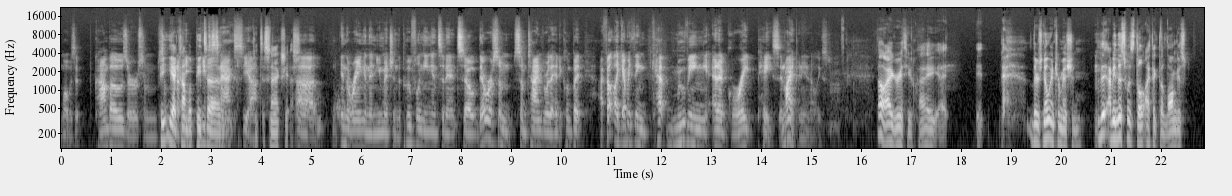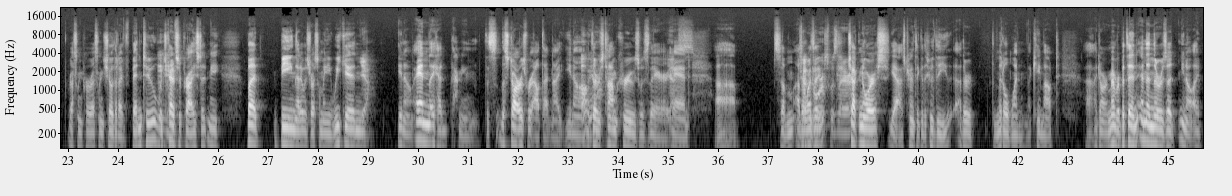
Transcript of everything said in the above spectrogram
what was it combos or some, some yeah, combo pi- pizza- snacks yeah Pizza snacks, yes. uh, in the ring, and then you mentioned the poo flinging incident. So there were some some times where they had to clean, but I felt like everything kept moving at a great pace, in my opinion, at least. Oh, I agree with you. I, I it, there's no intermission. Th- I mean, this was the I think the longest wrestling pro wrestling show that I've been to, which Mm-hmm. kind of surprised at me. But being that it was WrestleMania weekend, Yeah. You know, and they had, I mean, the the stars were out that night. You know, Oh, yeah. there was Tom Cruise was there, Yes. and uh, some other Chuck ones. that- Norris was there. Chuck Norris. Yeah, I was trying to think of who the other, the middle one that came out. Uh, I don't remember. But then, and then there was a, you know, a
